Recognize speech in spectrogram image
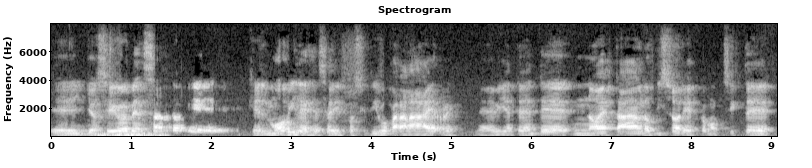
Eh, yo sigo pensando que, que, el móvil es ese dispositivo para la AR. evidentemente no están los visores como existe,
